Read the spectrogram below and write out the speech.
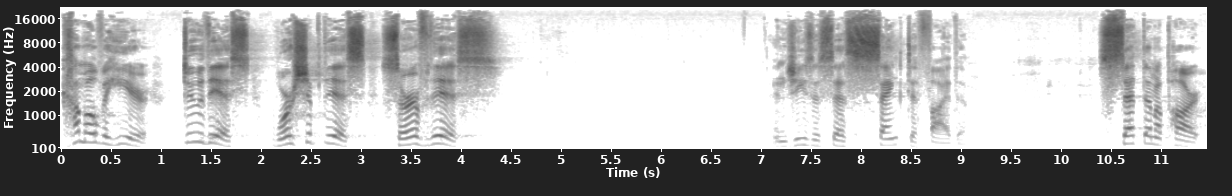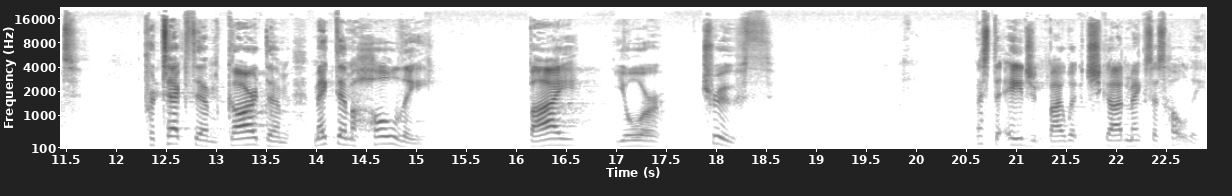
Come over here, do this, worship this, serve this. And Jesus says, sanctify them, set them apart, protect them, guard them, make them holy by your truth. That's the agent by which God makes us holy.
